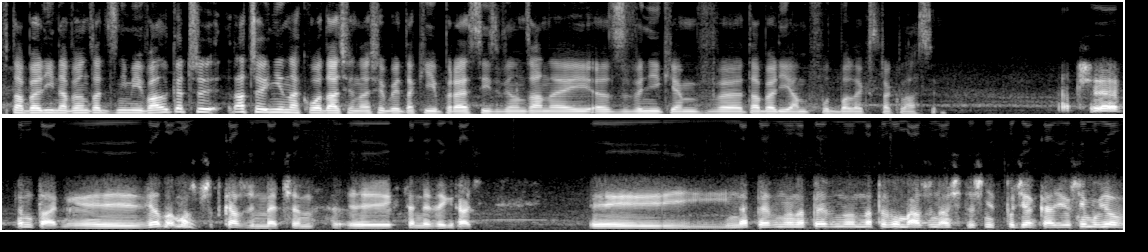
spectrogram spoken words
w tabeli nawiązać z nimi walkę, czy raczej nie nakładacie na siebie takiej presji związanej e, z wynikiem w tabeli Amfootball Ekstraklasy? Znaczy, ja powiem tak, yy, wiadomo, że przed każdym meczem yy, chcemy wygrać. Yy, I na pewno, na pewno, na pewno marzy nam się też niespodzianka, już nie mówię o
